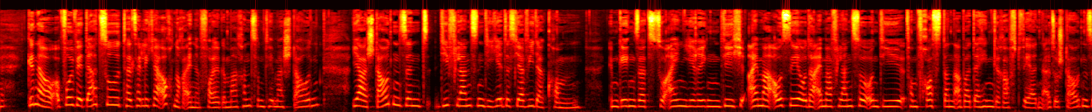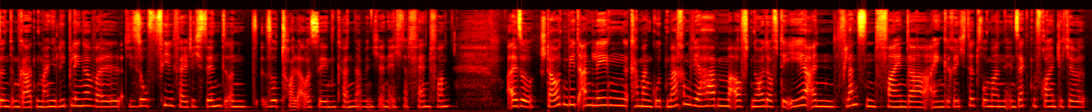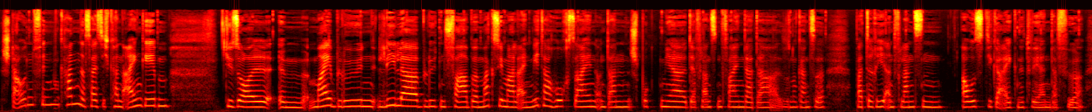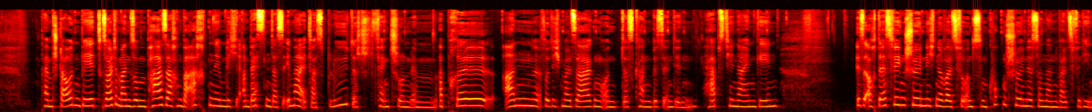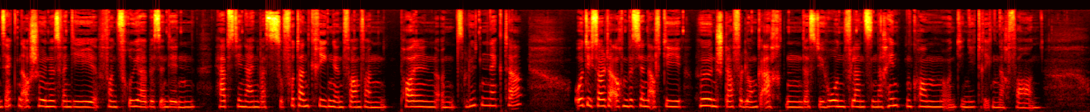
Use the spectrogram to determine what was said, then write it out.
Genau, obwohl wir dazu tatsächlich ja auch noch eine Folge machen zum Thema Stauden. Ja, Stauden sind die Pflanzen, die jedes Jahr wiederkommen. Im Gegensatz zu einjährigen, die ich einmal aussehe oder einmal pflanze und die vom Frost dann aber dahingerafft werden. Also Stauden sind im Garten meine Lieblinge, weil die so vielfältig sind und so toll aussehen können. Da bin ich ein echter Fan von. Also Staudenbeet anlegen kann man gut machen. Wir haben auf neudorf.de einen Pflanzenfinder eingerichtet, wo man insektenfreundliche Stauden finden kann. Das heißt, ich kann eingeben, die soll im Mai blühen, lila Blütenfarbe, maximal ein Meter hoch sein und dann spuckt mir der Pflanzenfinder da so eine ganze Batterie an Pflanzen aus, die geeignet wären dafür. Beim Staudenbeet sollte man so ein paar Sachen beachten, nämlich am besten, dass immer etwas blüht. Das fängt schon im April an, würde ich mal sagen, und das kann bis in den Herbst hineingehen. Ist auch deswegen schön, nicht nur weil es für uns zum Gucken schön ist, sondern weil es für die Insekten auch schön ist, wenn die von Frühjahr bis in den Herbst hinein was zu futtern kriegen in Form von Pollen und Blütennektar. Und ich sollte auch ein bisschen auf die Höhenstaffelung achten, dass die hohen Pflanzen nach hinten kommen und die niedrigen nach vorn.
